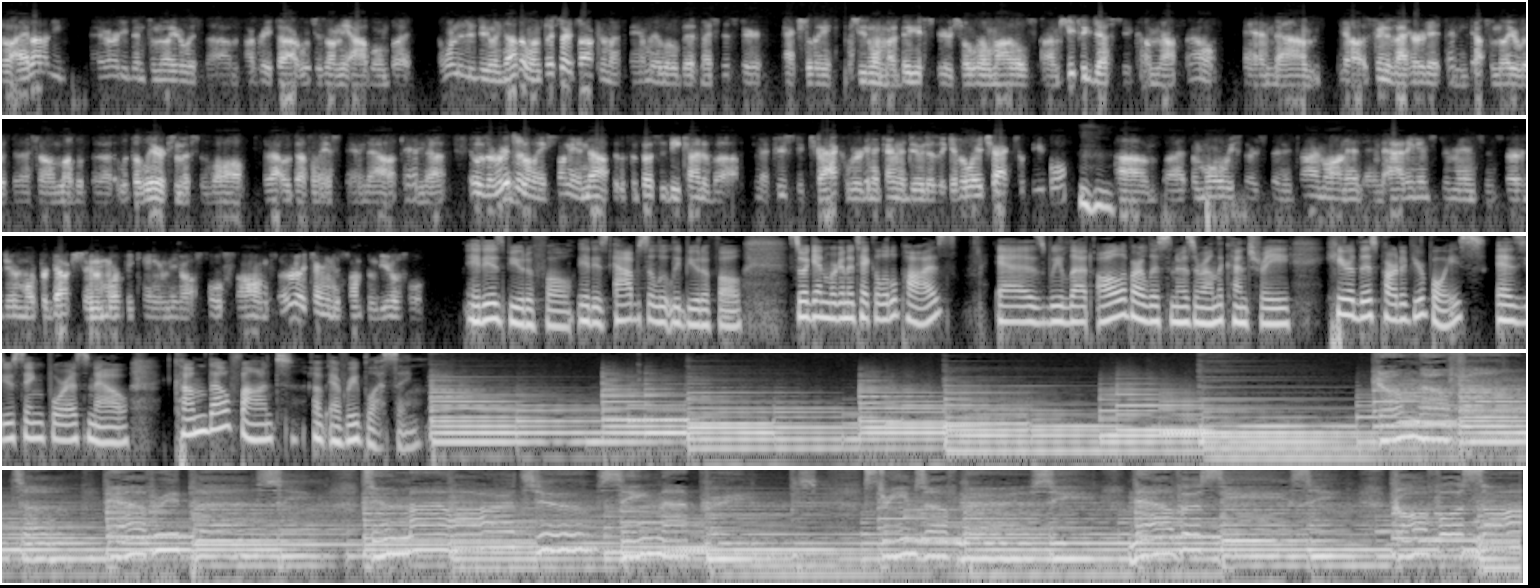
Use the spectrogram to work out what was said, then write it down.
So I had already I had already been familiar with um, How Great Thou Art, which is on the album, but I wanted to do another one. So I started talking to my family a little bit. My sister, actually, she's one of my biggest spiritual role models. Um, she suggested Come Thou Fount. And um, you know, as soon as I heard it and got familiar with it, I fell in love with the with the lyrics most of all. So that was definitely a standout. And uh, it was originally, funny enough, it was supposed to be kind of a, an acoustic track. We were going to kind of do it as a giveaway track for people. Mm-hmm. Um, but the more we started spending time on it and adding instruments and started doing more production, the more it became, you know, a full song. So it really turned into something beautiful. It is beautiful. It is absolutely beautiful. So again, we're going to take a little pause as we let all of our listeners around the country hear this part of your voice as you sing for us now. Come thou fount of every blessing. For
